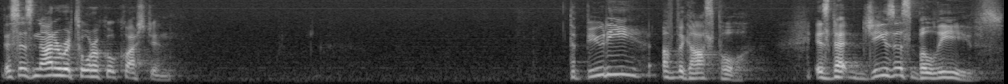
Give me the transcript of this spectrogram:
This is not a rhetorical question. The beauty of the gospel is that Jesus believes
